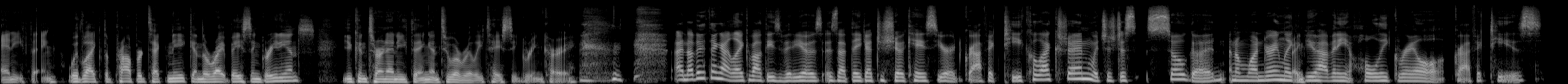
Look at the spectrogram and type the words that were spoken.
anything. With like the proper technique and the right base ingredients you can turn anything into a really tasty green curry. Another thing i like about these videos is that they get to showcase your graphic tee collection which is just so good and i'm wondering like Thank if you, you. have any holy grail graphic tees.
